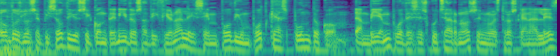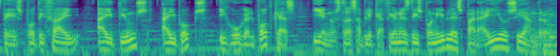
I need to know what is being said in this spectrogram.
Todos los episodios y contenidos adicionales en podiumpodcast.com. También puedes escucharnos en nuestros canales de Spotify, iTunes, iBox y Google Podcast y en nuestras aplicaciones disponibles para iOS y Android.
